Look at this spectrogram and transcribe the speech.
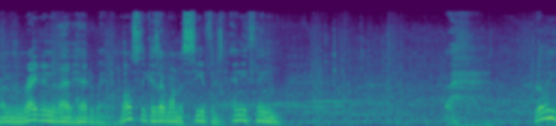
Running right into that headwind. Mostly because I want to see if there's anything... really?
